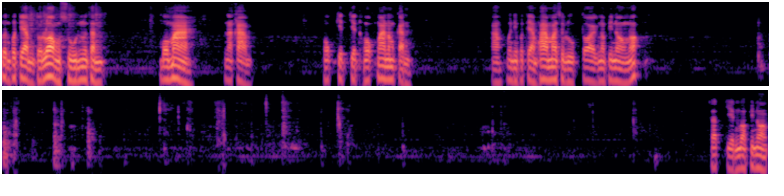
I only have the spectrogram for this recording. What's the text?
ส่วนโปรแกรมตัวร่องศูนย์นั่นบ่มานะครับ6 7 7 6มาน้ำกันอะวันนี้โปรแกรมพามาสรุปต่ออีกเนาะพี่น้องเนาะ ชัดเจนบ่พี่น้อง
